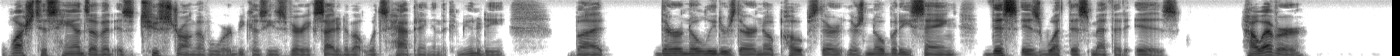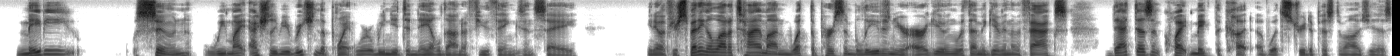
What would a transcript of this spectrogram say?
washed his hands of it is too strong of a word because he's very excited about what's happening in the community. But there are no leaders, there are no popes, there there's nobody saying this is what this method is. However, maybe soon we might actually be reaching the point where we need to nail down a few things and say, you know, if you're spending a lot of time on what the person believes and you're arguing with them and giving them facts, that doesn't quite make the cut of what street epistemology is.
